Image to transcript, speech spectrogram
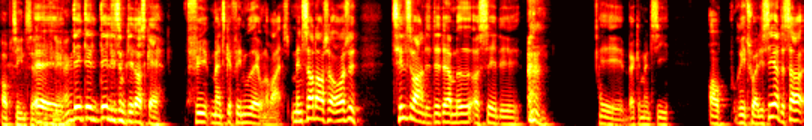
op til en serie. Øh, det, det, det er ligesom det, der skal, man skal finde ud af undervejs. Men så er der så også tilsvarende det der med at sætte, øh, hvad kan man sige, og ritualisere det, så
